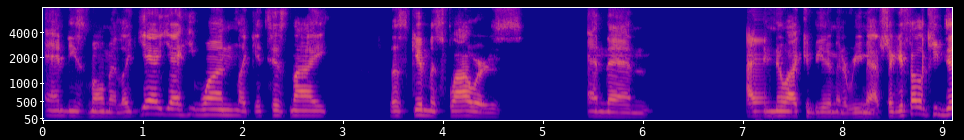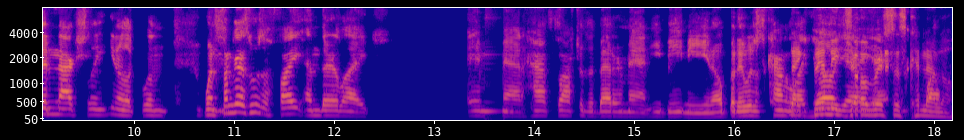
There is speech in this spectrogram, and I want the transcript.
andy's moment like yeah yeah he won like it's his night. Let's give him his flowers and then I know I can beat him in a rematch. Like it felt like he didn't actually, you know, like when when some guys lose a fight and they're like, "Hey man, hats off to the better man, he beat me," you know. But it was just kind of like, like Billy oh, yeah, Joe yeah, versus Canelo.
